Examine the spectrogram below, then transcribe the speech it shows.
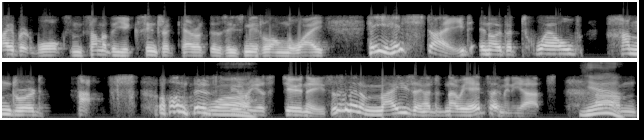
favourite walks, and some of the eccentric characters he's met along the way. He has stayed in over 1,200 huts on his Wow. various journeys. Isn't that amazing? I didn't know he had so many huts. Yeah. Um,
